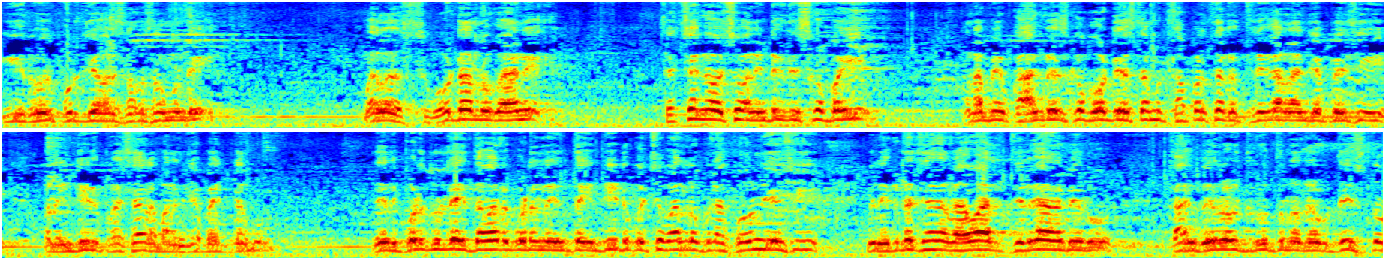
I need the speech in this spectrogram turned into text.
ఈ రోజు పూర్తి చేయాల్సిన అవసరం ఉంది. మళ్ళీ ఓటర్లు కానీ స్వచ్ఛంగా వచ్చి వాళ్ళ ఇంటికి తీసుకుపోయి మనం మేము కాంగ్రెస్కి ఓటు వేస్తాము తప్పనిసరిగా తిరగాలని చెప్పేసి వాళ్ళ ఇంటికి ప్రచారం మనం చేపట్టినాము. నేను ఇప్పుడు చూడలే ఇంతవరకు కూడా నేను ఇంత ఇంటికి వచ్చే వాళ్ళు నాకు ఫోన్ చేసి మీరు ఎక్కడ రావాలి తిరగాలి మీరు కానీ వేరే వాళ్ళు తిరుగుతున్న ఉద్దేశంతో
